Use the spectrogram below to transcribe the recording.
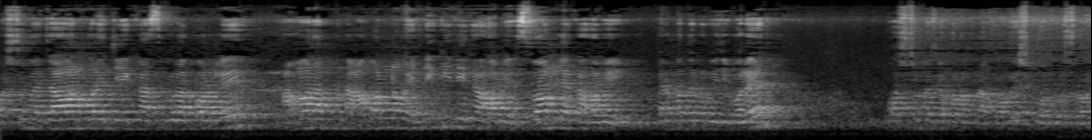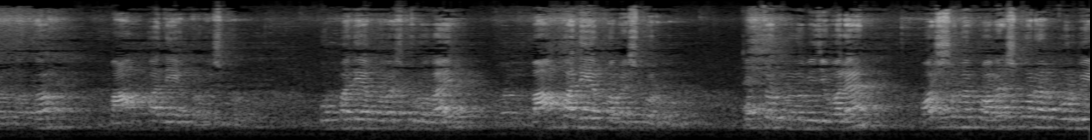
অষ্টমে যাওয়ার পরে যে কাজগুলো করলে আমার আপনার, আমার নামে নেকি লেখা হবে সব লেখা হবে। তার মধ্যে নবীজি বলেন, অষ্টমে যখন আমরা প্রবেশ করব সর্বপ্রথম বাম পা দিয়ে প্রবেশ করব। কোন পা দিয়ে প্রবেশ করব ভাই? বাম পা দিয়ে প্রবেশ করব। তো নবীজি বলেন, অষ্টমে প্রবেশ করার পূর্বে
